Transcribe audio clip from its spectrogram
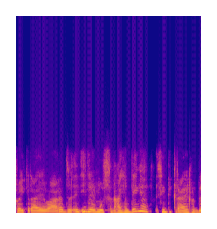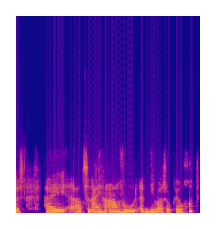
kwekerijen waren. Dus iedereen moest zijn eigen dingen zien te krijgen. Dus hij had zijn eigen aanvoer en die was ook heel goed.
